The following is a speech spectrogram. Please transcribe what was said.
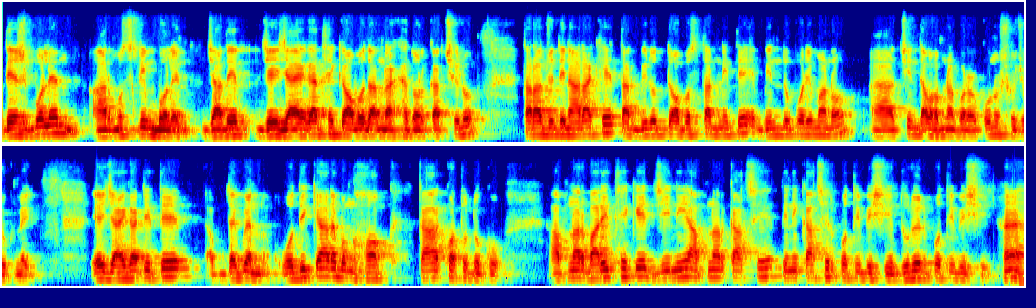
দেশ বলেন আর মুসলিম বলেন যাদের যেই জায়গা থেকে অবদান রাখা দরকার ছিল তারা যদি না রাখে তার বিরুদ্ধে অবস্থান নিতে বিন্দু পরিমাণও চিন্তা ভাবনা করার কোনো সুযোগ নেই। এই জায়গাটিতে দেখবেন অধিকার এবং হক কার কতটুকু? আপনার বাড়ি থেকে যিনি আপনার কাছে, তিনি কাছের প্রতিবেশী, দূরের প্রতিবেশী হ্যাঁ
